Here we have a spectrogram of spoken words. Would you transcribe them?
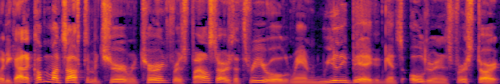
but he got a couple months off to mature and returned for his final start as a three year old. Ran really big against Older in his first start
